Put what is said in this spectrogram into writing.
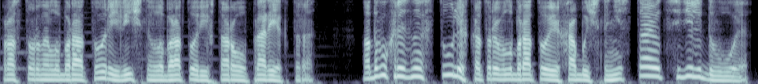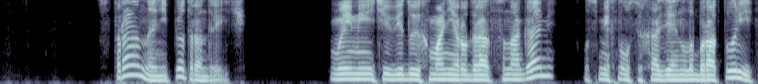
просторной лаборатории, личной лаборатории второго проректора, на двух резных стульях, которые в лабораториях обычно не ставят, сидели двое. Странно они, Петр Андреевич. Вы имеете в виду их манеру драться ногами? Усмехнулся хозяин лаборатории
